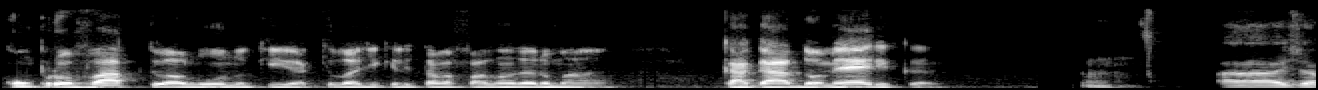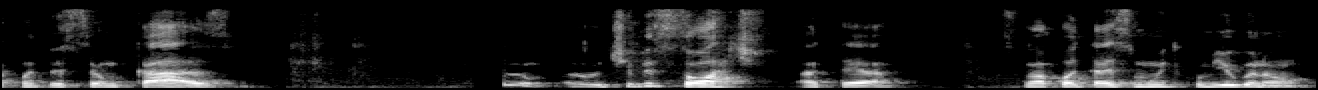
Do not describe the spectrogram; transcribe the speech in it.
comprovar para o teu aluno que aquilo ali que ele estava falando era uma cagada homérica? Ah, já aconteceu um caso. Eu, eu tive sorte até. Isso não acontece muito comigo, não.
